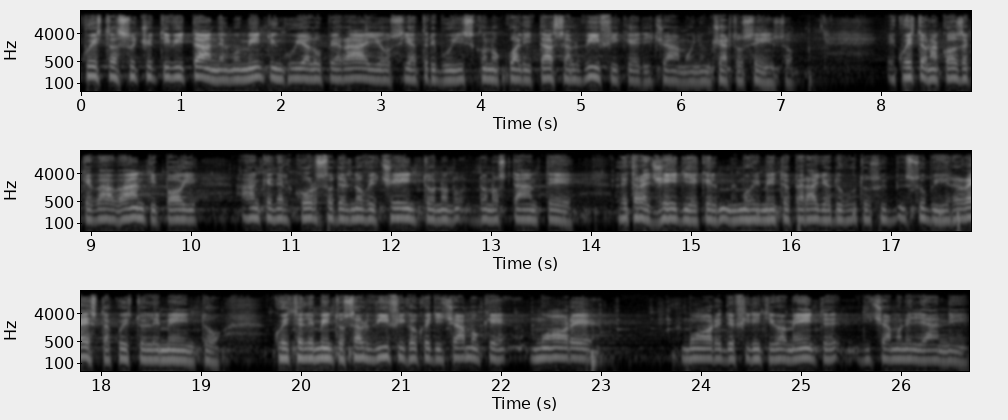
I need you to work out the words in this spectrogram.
questa soggettività nel momento in cui all'operaio si attribuiscono qualità salvifiche, diciamo, in un certo senso, e questa è una cosa che va avanti poi anche nel corso del Novecento, nonostante le tragedie che il movimento operaio ha dovuto subire, resta questo elemento, questo elemento salvifico che diciamo che muore muore definitivamente, diciamo negli anni,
